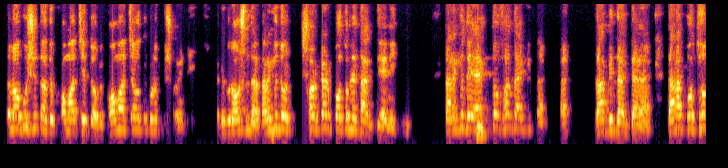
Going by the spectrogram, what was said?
তাহলে অবশ্যই তাদের ক্ষমা চেতে হবে। ক্ষমা চাওয়া তো কোনো বিষয় নেই। এটা কোনো অসুবিধা তারা কিন্তু সরকার পতনে দাগ দেয়নি। কিন্তু তারা কিন্তু এক দফা দাগ দাবি দাগ দেয় না। তারা প্রথম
